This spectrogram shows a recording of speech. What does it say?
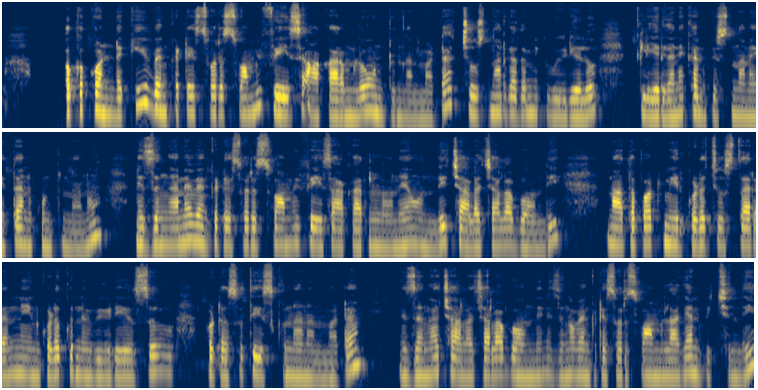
ఒక కొండకి వెంకటేశ్వర స్వామి ఫేస్ ఆకారంలో ఉంటుందన్నమాట. చూస్తున్నారు కదా మీకు వీడియోలో క్లియర్గానే కనిపిస్తుందని అయితే అనుకుంటున్నాను. నిజంగానే వెంకటేశ్వర స్వామి ఫేస్ ఆకారంలోనే ఉంది చాలా చాలా బాగుంది. నాతో పాటు మీరు కూడా చూస్తారని నేను కూడా కొన్ని వీడియోస్ ఫొటోస్ తీసుకున్నాను అనమాట నిజంగా చాలా చాలా బాగుంది. నిజంగా వెంకటేశ్వర స్వామి లాగే అనిపించింది.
